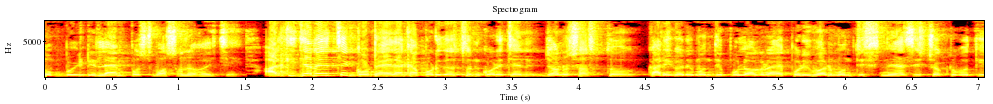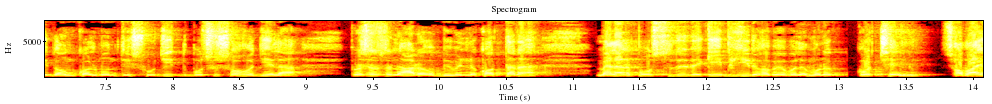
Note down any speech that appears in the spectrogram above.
নব্বইটি ল্যাম্পপোস্ট বসানো হয়েছে। আর কি জানা যাচ্ছে, গোটা এলাকা পরিদর্শন করেছেন জনস্বাস্থ্য, কারিগরি মন্ত্রী পুলক রায়, পরিবহন মন্ত্রী স্নেহাশিস চক্রবর্তী, দমকল মন্ত্রী সুজিত বসু সহ জেলা প্রশাসন আরও বিভিন্ন কর্তারা। মেলার প্রস্তুতি দেখেই ভিড় হবে বলে মনে করছেন সবাই।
